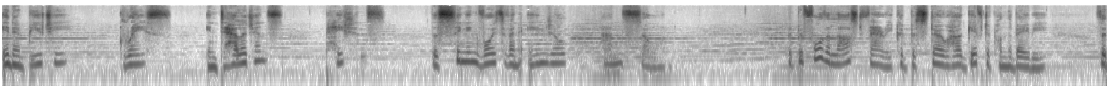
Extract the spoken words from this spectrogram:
inner beauty, grace, intelligence, patience, the singing voice of an angel, and so on. But before the last fairy could bestow her gift upon the baby, the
